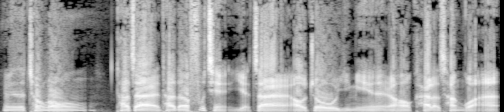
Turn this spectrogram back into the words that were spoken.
因为成龙他在他的父亲也在澳洲移民，然后开了餐馆，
